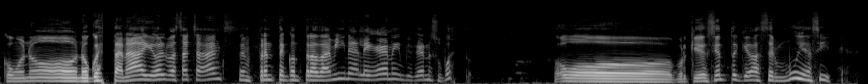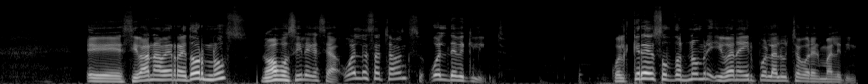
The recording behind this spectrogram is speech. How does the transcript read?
Como no, no cuesta nada que vuelva Sacha Banks, se enfrenten contra Tamina, le gane y le gane su puesto. O... Porque yo siento que va a ser muy así. Eh, si van a haber retornos, lo más posible que sea o el de Sacha Banks o el de Becky Lynch. Cualquiera de esos dos nombres y van a ir por la lucha por el maletín.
